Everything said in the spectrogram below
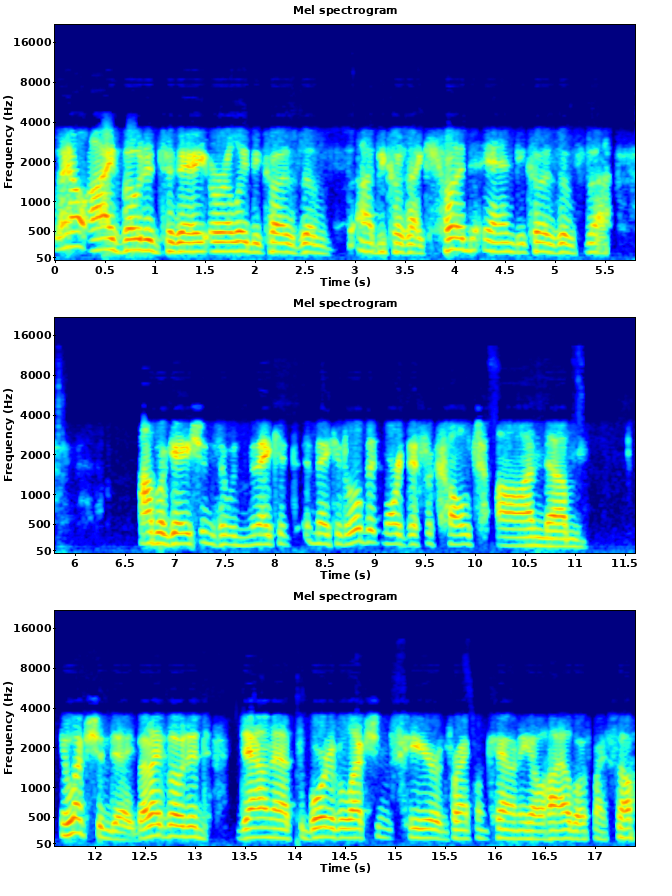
Well, I voted today early because of uh, because I could and because of uh, obligations that would make it make it a little bit more difficult on um, election day, but I voted down at the Board of Elections here in Franklin County, Ohio. Both myself,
